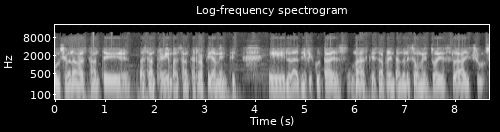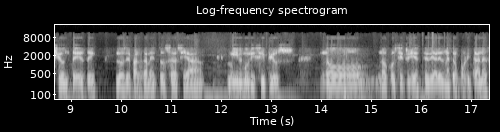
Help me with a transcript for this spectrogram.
funciona bastante, bastante bien, bastante rápidamente. Eh, las dificultades más que está presentando en este momento es la distribución desde los departamentos hacia mil municipios no, no constituyentes de áreas metropolitanas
